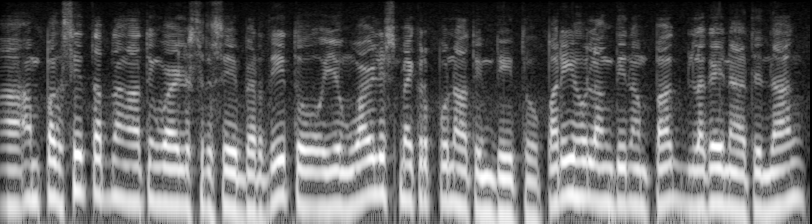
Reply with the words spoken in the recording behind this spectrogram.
Ah, ang pag-setup ng ating wireless receiver dito o yung wireless microphone natin dito, pareho lang din ang paglagay natin ng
